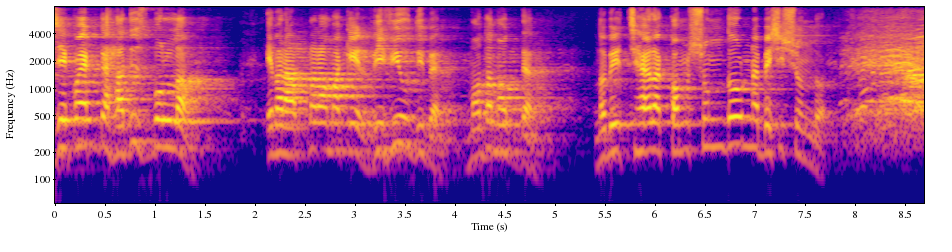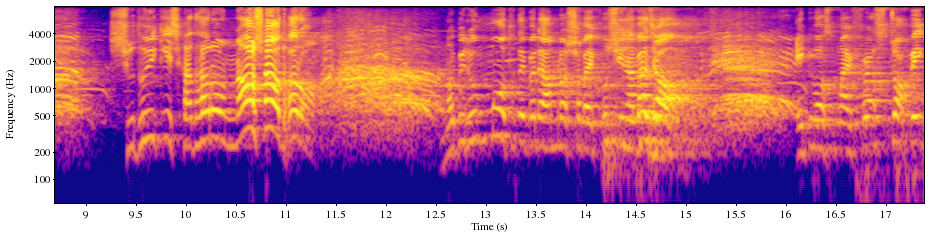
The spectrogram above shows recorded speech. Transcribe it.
যে কয়েকটা হাদিস বললাম, এবার আপনারা আমাকে রিভিউ দিবেন, মতামত দেন। নবীর চেহারা কম সুন্দর না বেশি সুন্দর? শুধুই কি সাধারণ না অসাধারণ? নবীর উম্মত হতে পেরে আমরা সবাই খুশি না বেজা it was my first topic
